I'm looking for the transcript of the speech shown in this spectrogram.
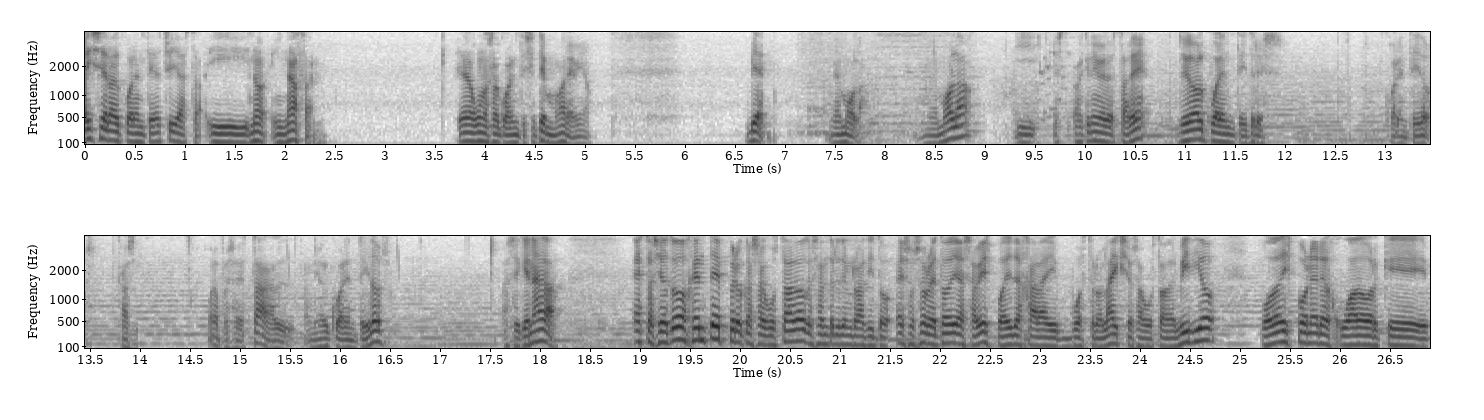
Icer al 48 y ya está. Y no, y Nathan. Hay algunos al 47, madre mía. Bien, me mola. Me mola. ¿Y a qué nivel estaré? Llego al 43. 42, casi. Bueno, pues está al, nivel 42. Así que nada. Esto ha sido todo, gente. Espero que os haya gustado, que os haya entretenido un ratito. Eso sobre todo, ya sabéis, podéis dejar ahí vuestro like si os ha gustado el vídeo. Podéis poner el jugador que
